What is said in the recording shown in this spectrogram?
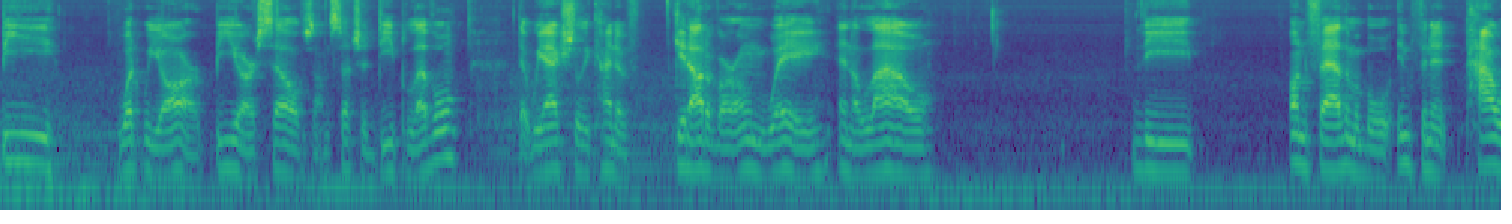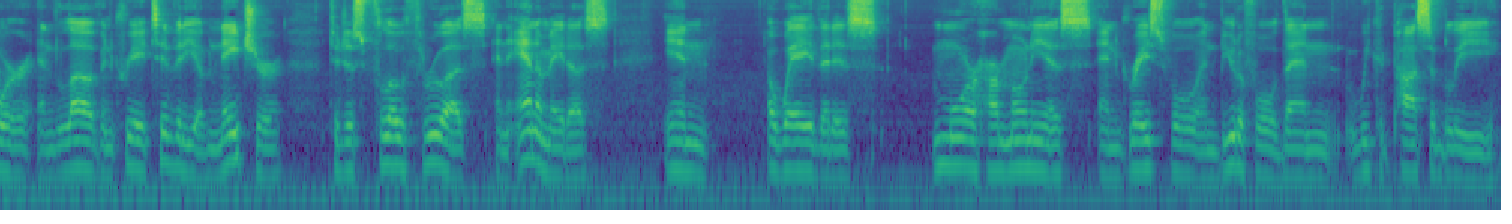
be what we are be ourselves on such a deep level that we actually kind of get out of our own way and allow the unfathomable infinite power and love and creativity of nature to just flow through us and animate us in a way that is more harmonious and graceful and beautiful than we could possibly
